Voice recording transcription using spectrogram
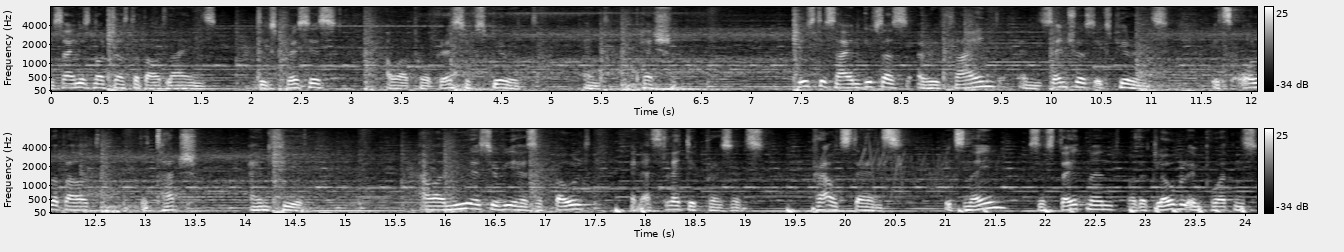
Design is not just about lines, it expresses our progressive spirit and passion. This design gives us a refined and sensuous experience. It's all about the touch and feel. Our new SUV has a bold and athletic presence, proud stance. Its name is a statement of the global importance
